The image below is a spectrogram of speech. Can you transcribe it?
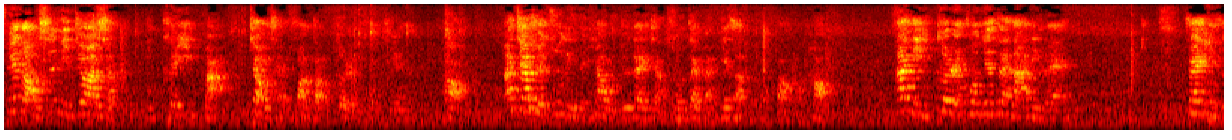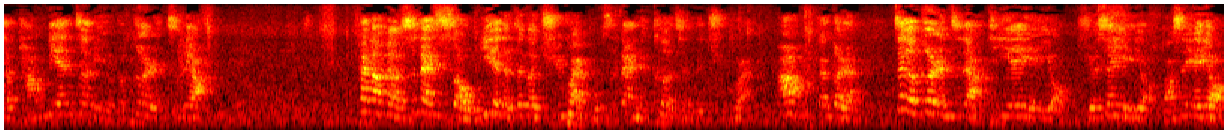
所以老师你就要想，你可以把教材放到个人空间，好，那教学助理等一下我就在讲说在版面上怎么放了，哈，那你个人空间在哪里嘞？在你的旁边这里有个个人资料，到没有？是在首页的这个区块，不是在你课程的区块，啊，在个人，这个个人资料，T A 也有，学生也有，老师也有。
